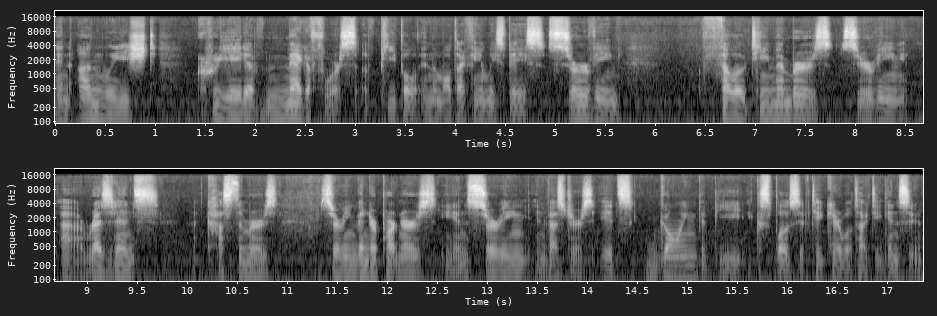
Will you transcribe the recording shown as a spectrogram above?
an unleashed creative megaforce of people in the multifamily space serving fellow team members, serving uh, residents, customers, serving vendor partners, and serving investors. It's going to be explosive. Take care. We'll talk to you again soon.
